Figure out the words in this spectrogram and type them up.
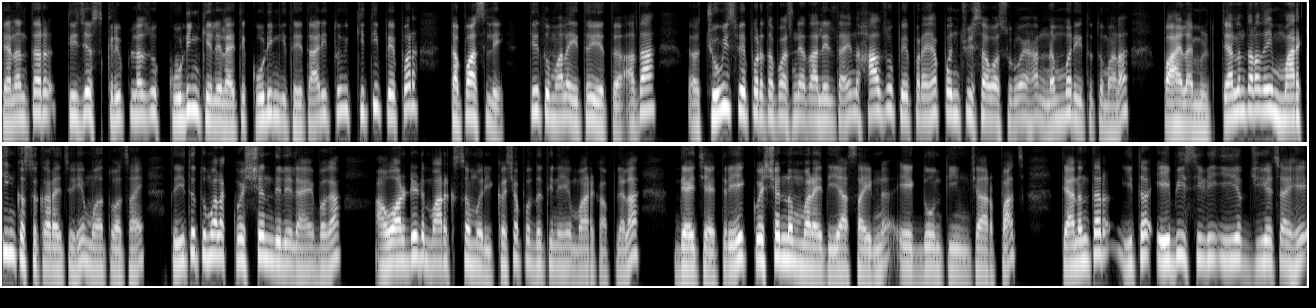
त्यानंतर ती जे स्क्रिप्टला जो कोडिंग केलेला आहे ते कोडिंग इथं येतं आणि तुम्ही किती पेपर तपासले वाचले ते तुम्हाला इथं येतं. आता चोवीस पेपर तपासण्यात आलेला आहे हा जो पेपर आहे हा 25वा सुरू आहे. हा नंबर इथं तुम्हाला पाहायला मिळतो. त्यानंतर आता हे मार्किंग कसं करायचं हे महत्त्वाचं आहे. तर इथं तुम्हाला क्वेश्चन दिलेलं आहे बघा. अवॉर्डेड मार्क समरी कशा पद्धतीने हे मार्क आपल्याला द्यायचे आहेत. तर हे क्वेश्चन नंबर आहेत या साईडनं एक दोन तीन चार पाच त्यानंतर इथं ए-बी-सी-डी, ई-एफ, जी-एच आहे हे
